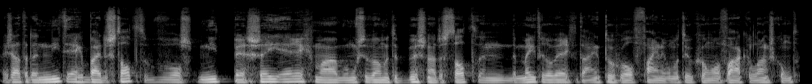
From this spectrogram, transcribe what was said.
Wij zaten daar niet echt bij de stad. was niet per se erg, maar we moesten wel met de bus naar de stad. En de metro werkt uiteindelijk toch wel fijner, omdat hij ook gewoon wel vaker langskomt.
